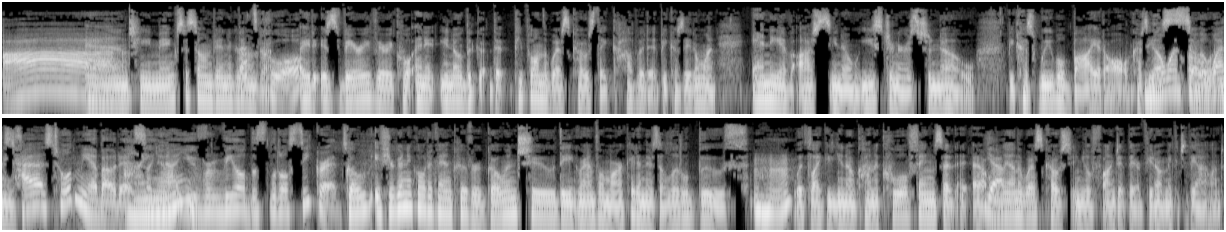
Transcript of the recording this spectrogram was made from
ah, and he makes his own vinegar. That's cool. It is very, very cool. And it, you know, the, the people on the West Coast they covet it because they don't want any of us, you know, Easterners to know because we will buy it all. Because no one from the West has told me about it. I so now you've revealed this little secret. go if you're going to go to Vancouver, go into the Granville Market, and there's a little booth with like you know kind of cool things that uh, Mm-hmm. Yeah. only on the West Coast, and you'll find it there if you don't make it to the island.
